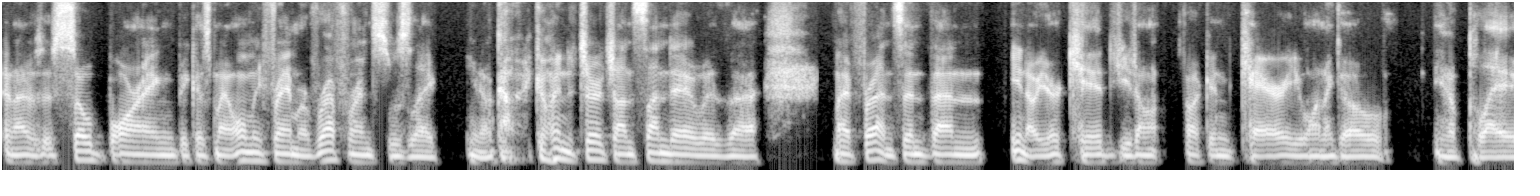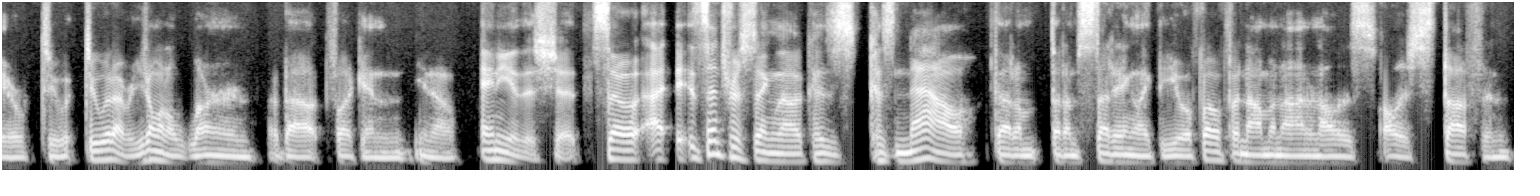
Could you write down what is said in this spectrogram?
And I was just so boring because my only frame of reference was like, you know, going to church on Sunday with uh, my friends. And then, you know, you're a kid, you don't fucking care. You want to go, you know, play or do do whatever. You don't want to learn about fucking, you know, any of this shit. So I, it's interesting though, because because now that I'm that I'm studying like the UFO phenomenon and all this all this stuff and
